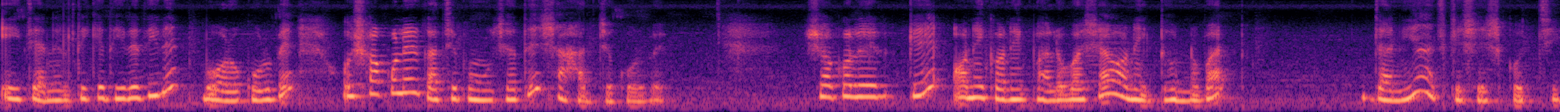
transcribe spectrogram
এই চ্যানেলটিকে ধীরে ধীরে বড় করবে ও সকলের কাছে পৌঁছাতে সাহায্য করবে। সকলেরকে অনেক অনেক ভালোবাসা, অনেক ধন্যবাদ। জানিয়ে আজকে শেষ করছি।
